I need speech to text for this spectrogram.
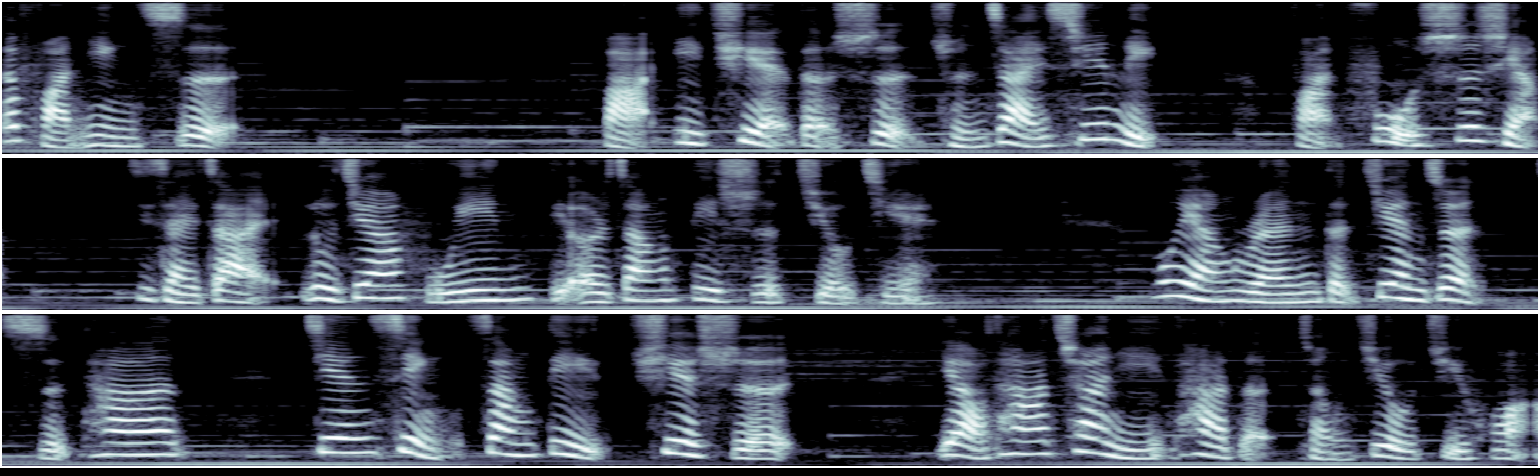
的反应是把一切的事存在心里，反复思想。记载在路加福音第二章第十九节。牧羊人的见证使他。坚信上帝确实要他参与他的拯救计划，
